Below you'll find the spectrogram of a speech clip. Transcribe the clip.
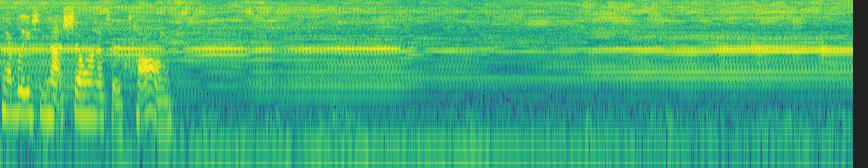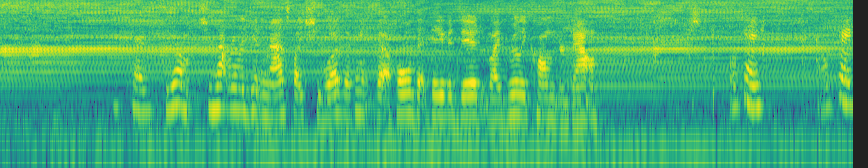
Can't believe she's not showing us her tongue. Yeah, she's not really getting mad like she was. I think that hold that David did like really calmed her down. Okay, okay.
